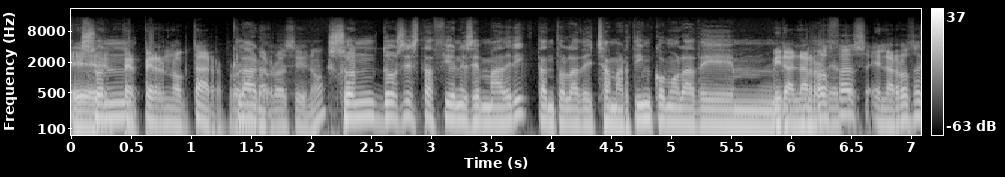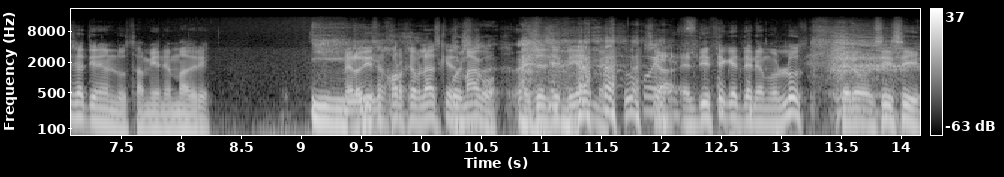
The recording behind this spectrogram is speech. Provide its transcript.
eh, Son- per- pernoctar, por Claro. llamarlo así, ¿no? Son dos estaciones en Madrid, tanto la de Chamartín como la de... mm, Mira, en las de- rozas, en las rozas ya tienen luz también en Madrid. Y- Me lo dice Jorge Blas, que pues, es mago. No sé si fiarme. O sea, Pues- él dice que tenemos luz. Pero sí, sí,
